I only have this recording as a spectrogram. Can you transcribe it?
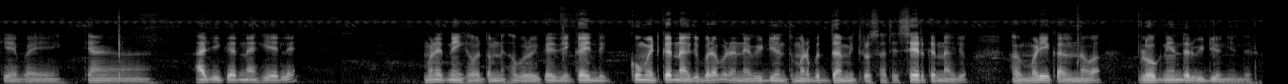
કે ભાઈ ત્યાં હાજી કરી નાખીએ એટલે. મને જ નહીં ખબર, તમને ખબર હોય કહી કહી દે કોમેન્ટ કરી નાખજો, બરાબર? અને વિડીયોને તમારા બધા મિત્રો સાથે શેર કરી નાખજો. હવે મળીએ કાલે નવા બ્લોગની અંદર વિડીયોની અંદર.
